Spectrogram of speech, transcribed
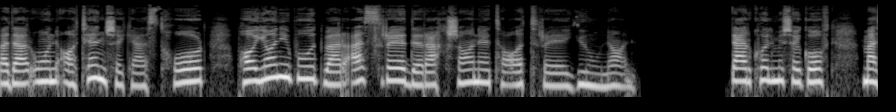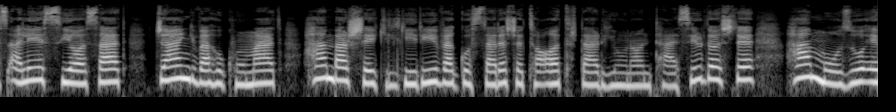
و در اون آتن شکست خورد پایانی بود بر عصر درخشان تئاتر یونان. در کل میشه گفت مسئله سیاست، جنگ و حکومت هم بر شکلگیری و گسترش تئاتر در یونان تأثیر داشته هم موضوع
